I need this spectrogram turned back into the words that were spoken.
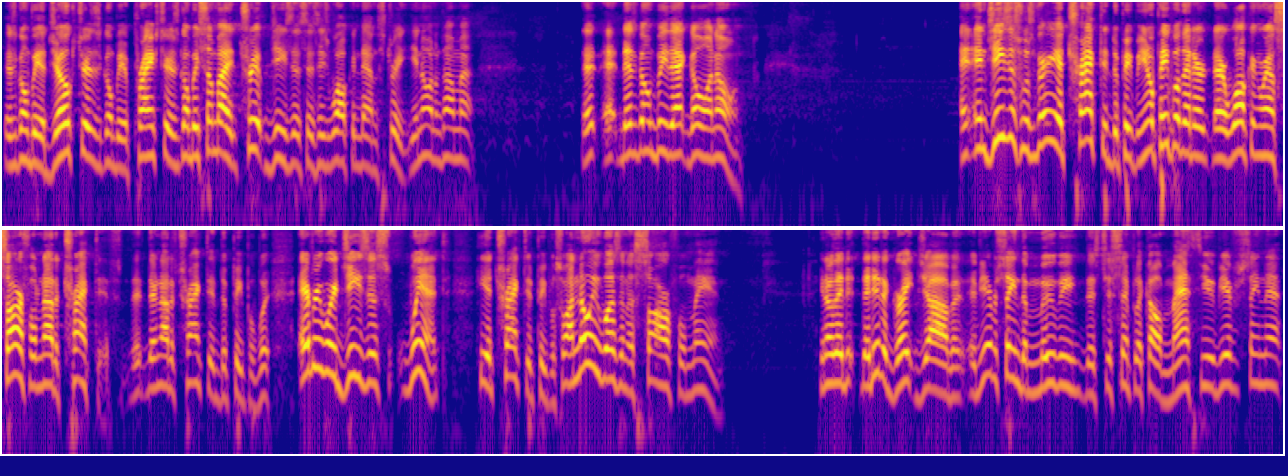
There's going to be a jokester, there's going to be a prankster, there's going to be somebody trip Jesus as he's walking down the street. You know what I'm talking about? There's going to be that going on. And, Jesus was very attractive to people. You know, people that are, that are walking around sorrowful not attractive. They're not attractive to people. But everywhere Jesus went, he attracted people. So I know he wasn't a sorrowful man. You know, they they did a great job. Have you ever seen the movie that's just simply called Matthew? Have you ever seen that?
